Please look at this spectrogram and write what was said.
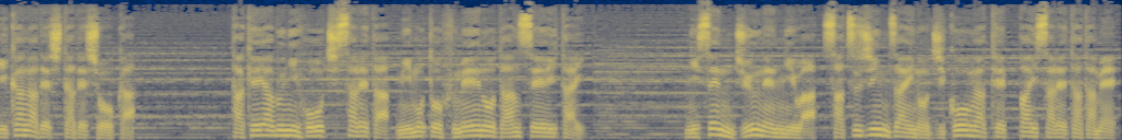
いかがでしたでしょうか？竹やぶに放置された身元不明の男性遺体。2010年には殺人罪の時効が撤廃されたため、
